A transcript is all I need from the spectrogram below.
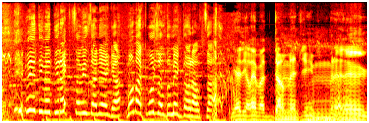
Vidi me, direkt sam iza njega. Momak, može li do McDonald'sa? Jedi leba domaći mre...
